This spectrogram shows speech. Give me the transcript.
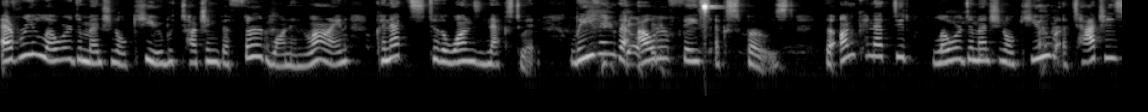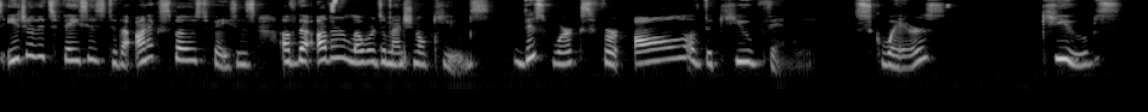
Every lower dimensional cube touching the third one in line connects to the ones next to it, leaving the outer face exposed. The unconnected lower dimensional cube attaches each of its faces to the unexposed faces of the other lower dimensional cubes. This works for all of the cube family squares, cubes,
